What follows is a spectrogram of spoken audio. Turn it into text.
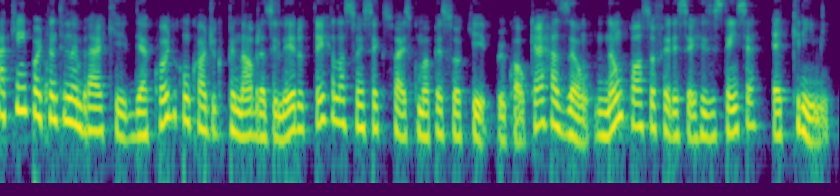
Aqui é importante lembrar que, de acordo com o Código Penal brasileiro, ter relações sexuais com uma pessoa que, por qualquer razão, não possa oferecer resistência é crime.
